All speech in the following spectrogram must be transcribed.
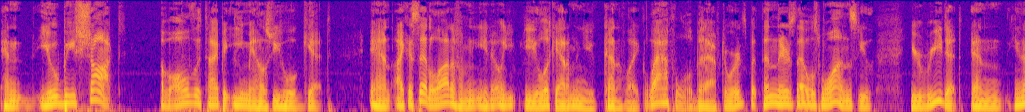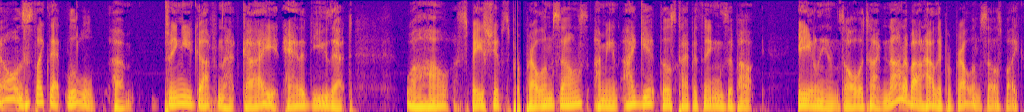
and you'll be shocked of all the type of emails you will get. And like I said, a lot of them, you know, you, you look at them and you kind of like laugh a little bit afterwards. But then there's those ones you you read it, and you know, it's like that little um, thing you got from that guy. It handed to you that, well, how spaceships propel themselves. I mean, I get those type of things about aliens all the time. Not about how they propel themselves, but like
